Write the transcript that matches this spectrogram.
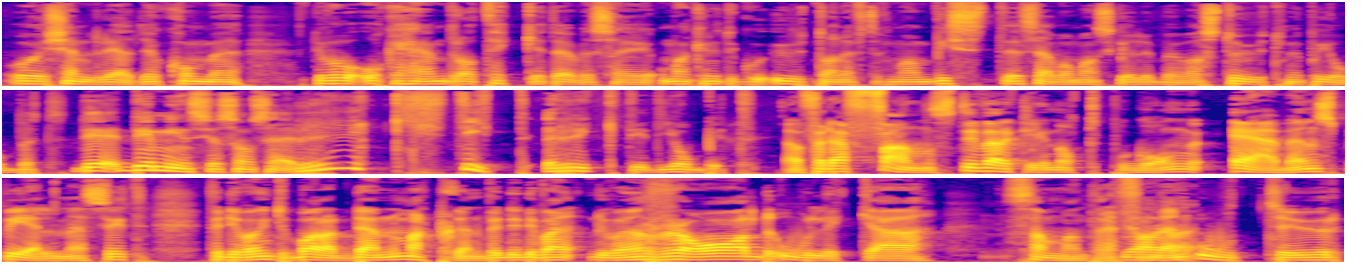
Och jag kände det att jag kommer det var att åka hem, dra täcket över sig och man kunde inte gå ut dagen efter för man visste så vad man skulle behöva stå ut med på jobbet. Det, det minns jag som så här riktigt, riktigt jobbigt. Ja, för där fanns det verkligen något på gång, även spelmässigt. För det var inte bara den matchen, för det, det, var, det var en rad olika sammanträffanden, Ja, ja. otur,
